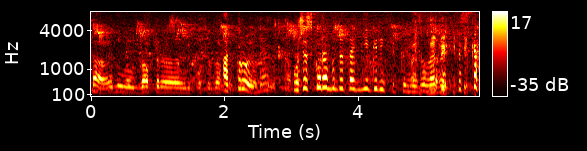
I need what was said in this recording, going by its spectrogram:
Да, думаю, завтра или послезавтра. Откроют, да? Уже скоро будут одни гриффиты на золотых песках.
